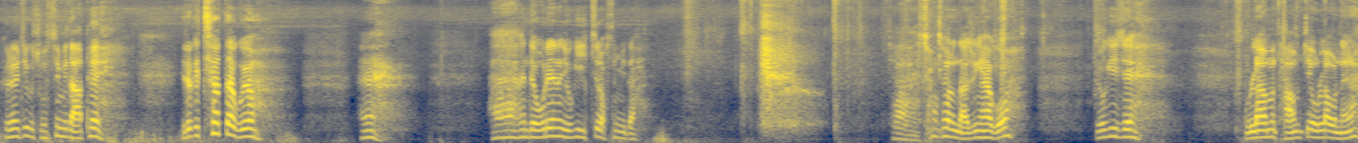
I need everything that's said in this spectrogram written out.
그늘 지고 좋습니다. 앞에 이렇게 튀었다고요. 에. 아, 근데 올해는 여기 입질 없습니다. 자, 청소는 나중에 하고, 여기 이제 올라오면 다음 주에 올라오네요.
